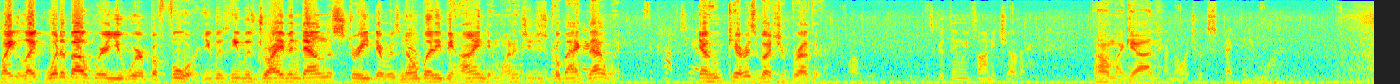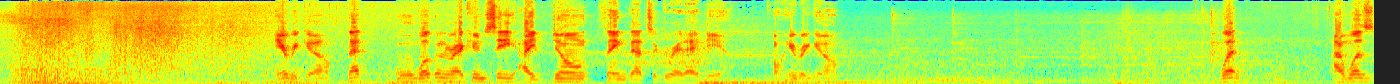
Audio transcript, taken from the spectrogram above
Like like what about where you were before? He was he was driving down the street. There was nobody behind him. Why don't you just go back that way? He's a cop too. Yeah, who cares about your brother? Well, it's a good thing we found each other. Oh my god. I don't know what to expect anymore. Here we go. That uh, welcome to Raccoon City. I don't think that's a great idea. Oh, here we go. What? I was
